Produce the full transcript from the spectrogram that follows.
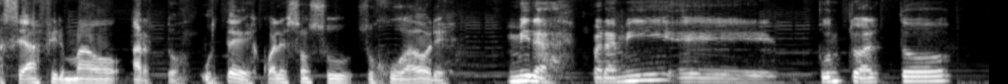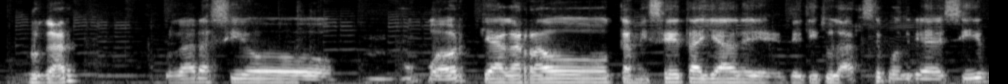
se ha firmado harto. ¿Ustedes cuáles son sus jugadores? Mira, para mí, eh, punto alto, Pulgar. Pulgar ha sido un jugador que ha agarrado camiseta ya de titular, se podría decir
